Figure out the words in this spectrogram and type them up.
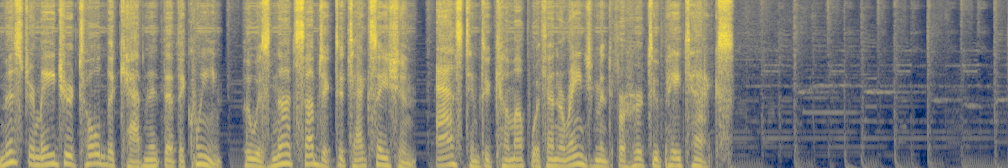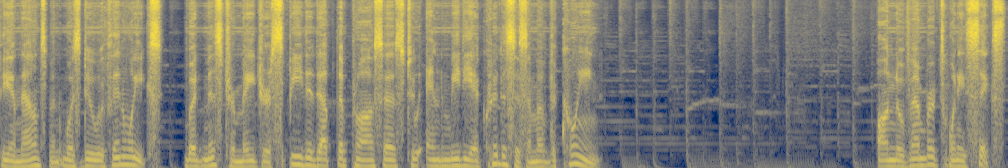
Mr Major told the Cabinet that the Queen, who is not subject to taxation, asked him to come up with an arrangement for her to pay tax. The announcement was due within weeks, but Mr Major speeded up the process to end media criticism of the Queen. On November 26,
